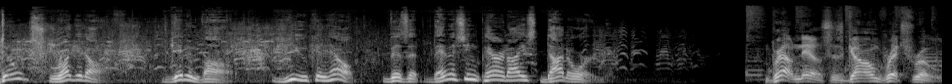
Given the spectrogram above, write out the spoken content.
Don't shrug it off. Get involved. You can help. Visit vanishingparadise.org. Brownells has gone retro.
